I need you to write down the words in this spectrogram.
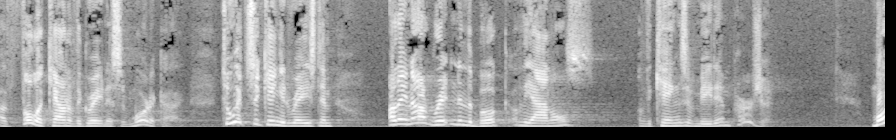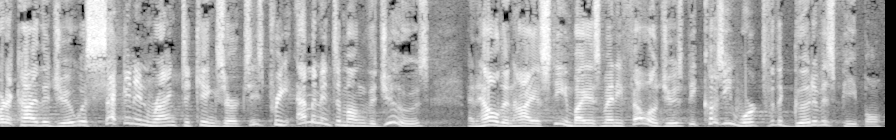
a full account of the greatness of Mordecai, to which the king had raised him, are they not written in the book of the annals of the kings of Media and Persia? Mordecai the Jew was second in rank to King Xerxes, preeminent among the Jews, and held in high esteem by his many fellow Jews because he worked for the good of his people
